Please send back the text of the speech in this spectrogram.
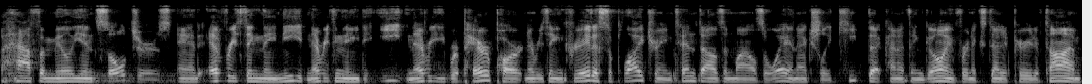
a half a million soldiers and everything they need and everything they need to eat and every repair part and everything and create a supply train 10,000 miles away and actually keep that kind of thing going for an extended period of time.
